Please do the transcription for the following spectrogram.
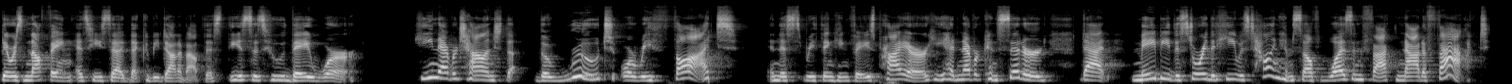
There was nothing, as he said, that could be done about this. This is who they were. He never challenged the, the root or rethought in this rethinking phase prior. He had never considered that maybe the story that he was telling himself was in fact not a fact,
